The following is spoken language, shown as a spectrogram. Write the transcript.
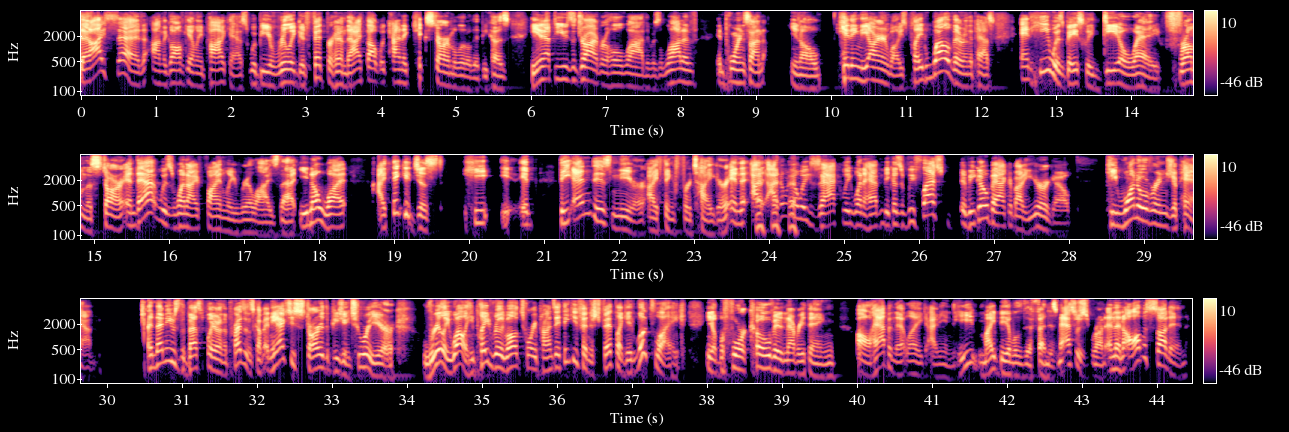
that I said on the Golf Gambling podcast would be a really good fit for him that I thought would kind of kickstart him a little bit because he didn't have to use the driver a whole lot. There was a lot of importance on, you know, hitting the iron well. He's played well there in the past. And he was basically DOA from the start. And that was when I finally realized that, you know what? I think it just, he, it, it the end is near, I think, for Tiger. And I, I don't know exactly when it happened because if we flash, if we go back about a year ago, he won over in Japan. And then he was the best player on the President's Cup. And he actually started the PGA Tour year really well. He played really well at Torrey Pines. I think he finished fifth. Like it looked like, you know, before COVID and everything all happened, that like, I mean, he might be able to defend his Masters run. And then all of a sudden,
